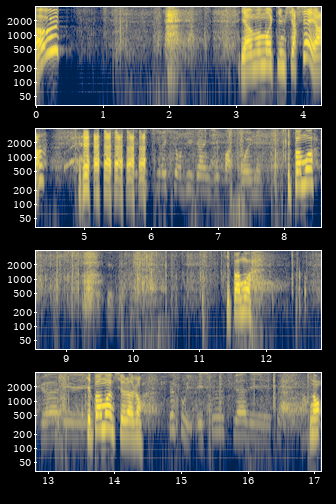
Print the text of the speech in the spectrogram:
Out Il y a un moment que tu me cherchais, hein tiré sur design, j'ai pas trop aimé. C'est pas moi, c'est pas moi. Des. C'est pas moi, monsieur l'agent. Je te fouille. Est-ce que tu as des trucs? Hein Non.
